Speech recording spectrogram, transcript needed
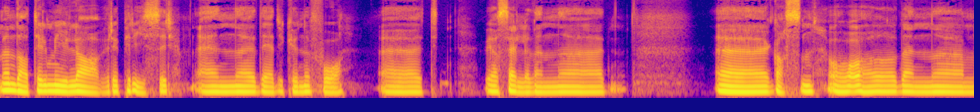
men da til mye lavere priser enn eh, det de kunne få eh, ved å selge den eh, eh, gassen og, den, eh,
